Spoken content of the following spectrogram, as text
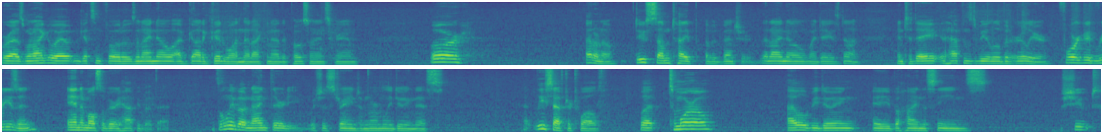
Whereas when I go out and get some photos and I know I've got a good one that I can either post on Instagram or, I don't know, do some type of adventure, then I know my day is done. And today it happens to be a little bit earlier for a good reason, and I'm also very happy about that. It's only about 9.30, which is strange. I'm normally doing this at least after 12. But tomorrow I will be doing a behind the scenes shoot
